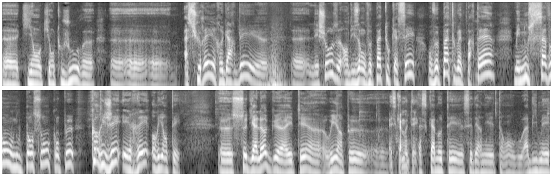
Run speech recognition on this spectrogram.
euh, qui, ont, qui ont toujours euh, assuré, regardé les choses en disant on ne veut pas tout casser, on ne veut pas tout mettre par terre, mais nous savons, nous pensons qu'on peut corriger et réorienter. Euh, ce dialogue a été, euh, oui, un peu euh, escamoté. escamoté ces derniers temps ou abîmé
